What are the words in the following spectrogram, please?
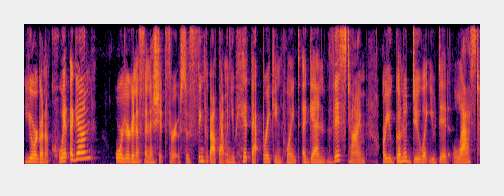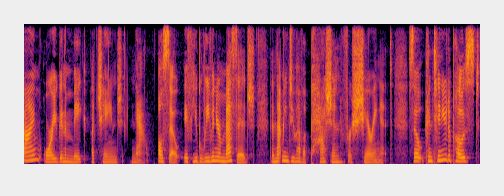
you're going to quit again or you're going to finish it through. So think about that when you hit that breaking point again this time. Are you going to do what you did last time or are you going to make a change now? Also, if you believe in your message, then that means you have a passion for sharing it. So continue to post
